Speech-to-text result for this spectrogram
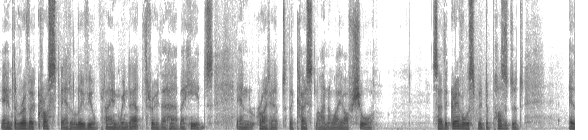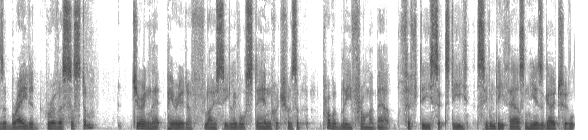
and the river crossed that alluvial plain, went out through the harbour heads, and right out to the coastline away offshore. So the gravels were deposited as a braided river system during that period of low sea level stand, which was probably from about 50, 60, 70,000 years ago till,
